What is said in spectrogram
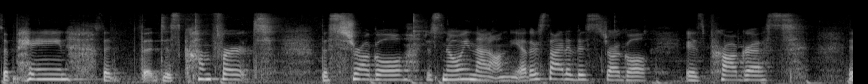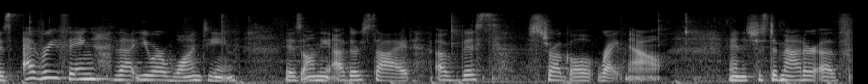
the pain, the, the discomfort, the struggle, just knowing that on the other side of this struggle is progress, is everything that you are wanting is on the other side of this struggle right now. And it's just a matter of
